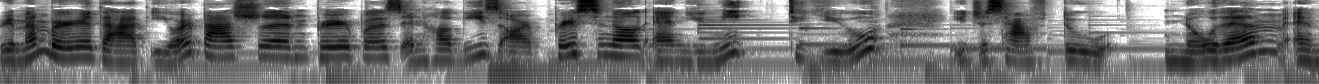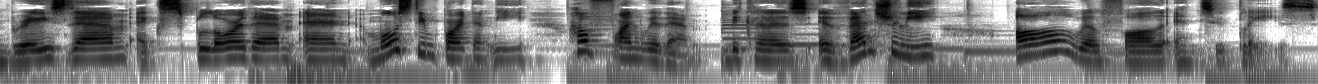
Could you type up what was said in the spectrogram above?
Remember that your passion, purpose, and hobbies are personal and unique to you. You just have to know them, embrace them, explore them, and most importantly, have fun with them because eventually all will fall into place.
